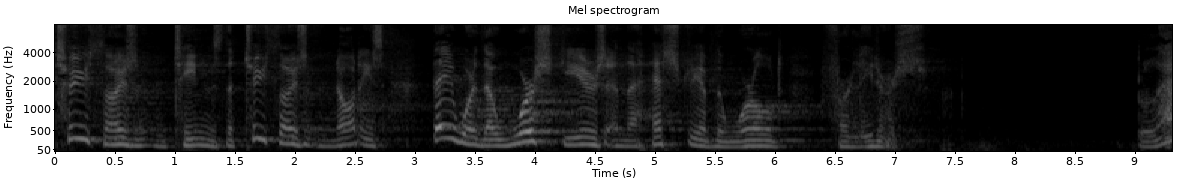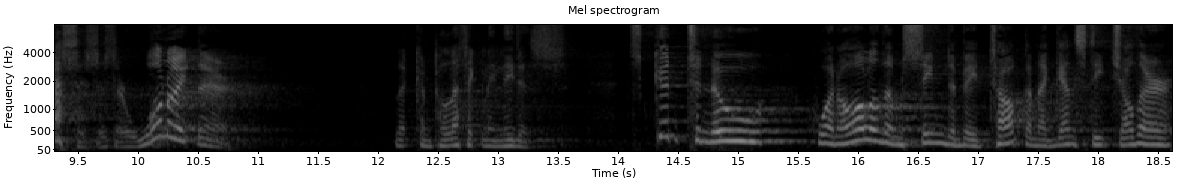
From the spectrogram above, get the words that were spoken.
2000 teens, the 2000 noughties, they were the worst years in the history of the world for leaders. Bless us, is there one out there that can politically lead us? It's good to know when all of them seem to be talking against each other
